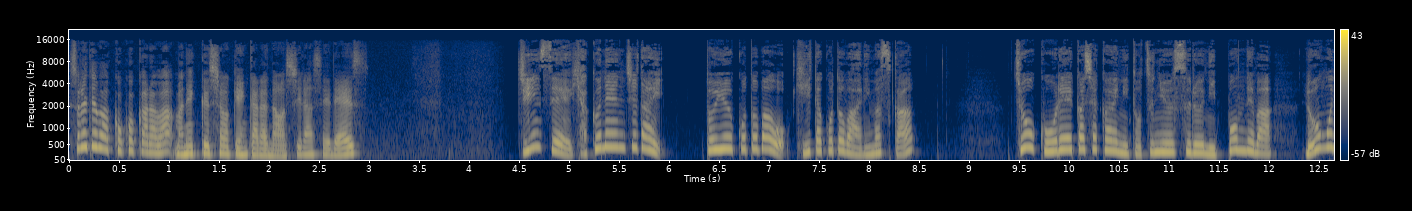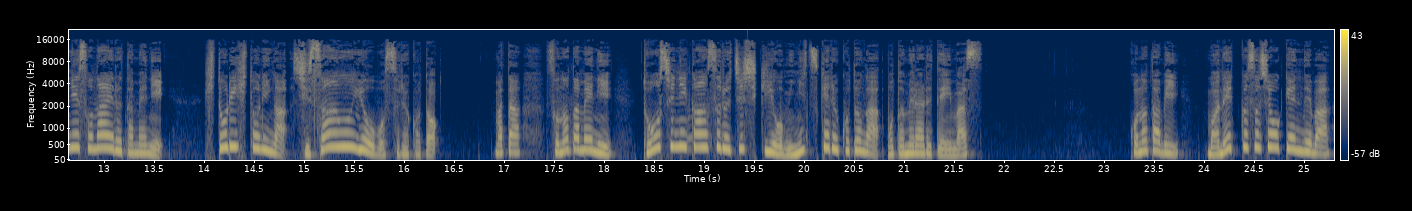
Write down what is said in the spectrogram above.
それではここからはマネックス証券からのお知らせです。人生100年時代という言葉を聞いたことはありますか？超高齢化社会に突入する日本では、老後に備えるために、一人一人が資産運用をすること、また、そのために投資に関する知識を身につけることが求められています。この度、マネックス証券では、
